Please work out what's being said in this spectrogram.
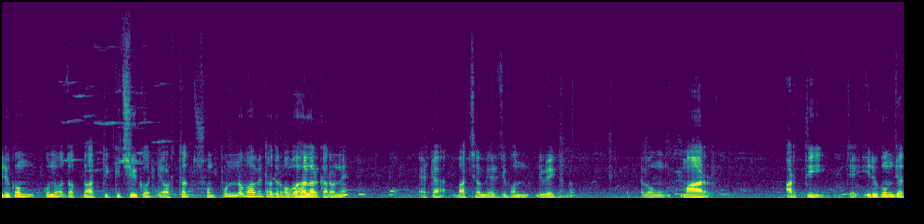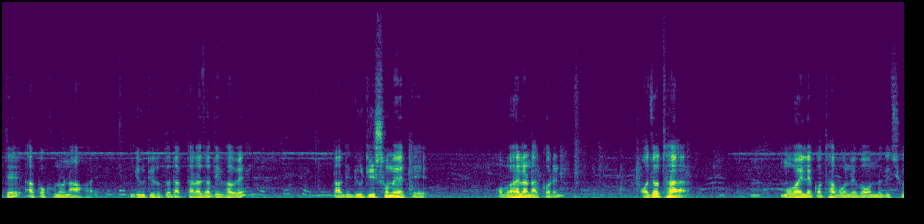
এরকম কোনো যত্ন আত্মিক কিছুই করেনি। অর্থাৎ সম্পূর্ণভাবে তাদের অবহেলার কারণে একটা বাচ্চা মেয়ের জীবন নিভে গেল এবং মার আরতি যে এরকম যাতে আর কখনো না হয়। ডিউটির ডিউটিরত ডাক্তাররা যাতেভাবে তাদের ডিউটির সময়তে অবহেলা না করেন। অযথা মোবাইলে কথা বলে বা অন্য কিছু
